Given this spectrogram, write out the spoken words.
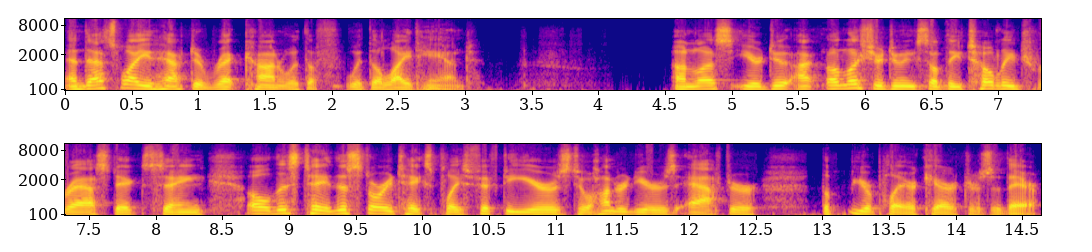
And that's why you have to retcon with the with the light hand. Unless you're do uh, unless you're doing something totally drastic, saying, "Oh, this ta- this story takes place 50 years to 100 years after the, your player characters are there."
